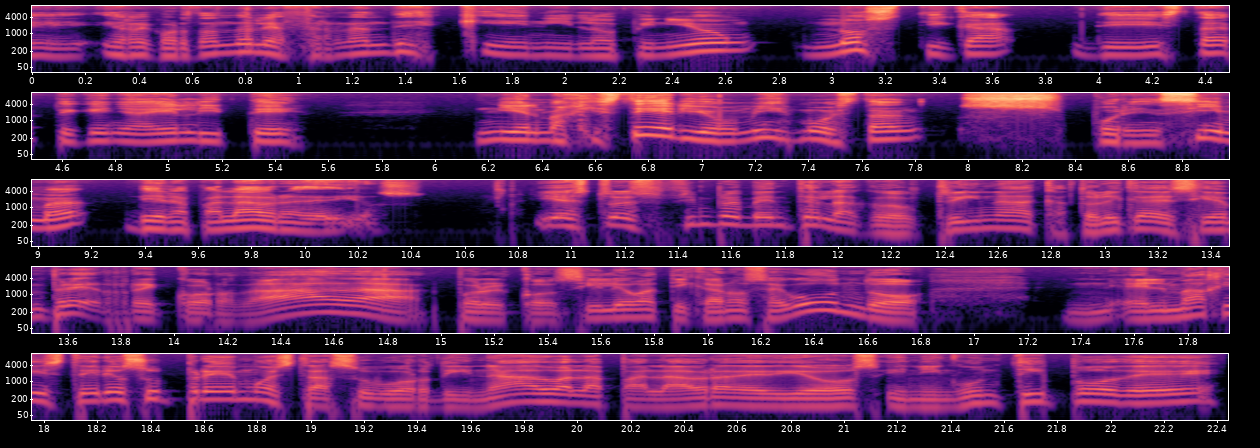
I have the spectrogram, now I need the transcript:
eh, y recordándole a Fernández que ni la opinión gnóstica de esta pequeña élite ni el magisterio mismo están por encima de la palabra de Dios. Y esto es simplemente la doctrina católica de siempre recordada por el Concilio Vaticano II. El magisterio supremo está subordinado a la palabra de Dios y ningún tipo de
